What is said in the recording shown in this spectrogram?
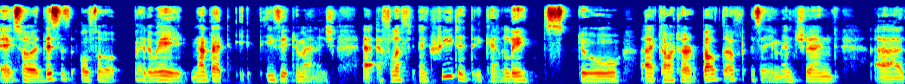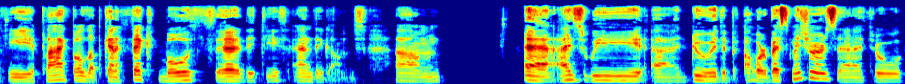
uh, so this is also, by the way, not that easy to manage. Uh, if left untreated, it can lead to tartar buildup. As I mentioned, uh, the plaque buildup can affect both the teeth and the gums. Um, as we uh, do the, our best measures uh, through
